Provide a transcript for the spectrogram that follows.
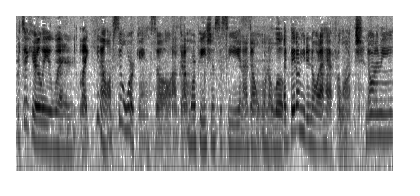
particularly when like you know i'm still working so i've got more patients to see and i don't want to look like they don't need to know what i have for lunch you know what i mean?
